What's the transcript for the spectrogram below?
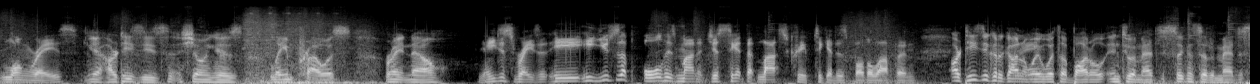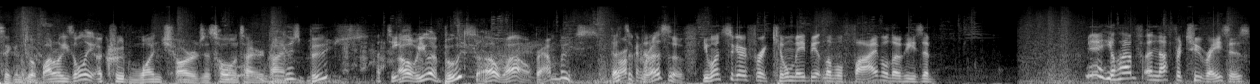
long raze. Yeah, Arteezy's showing his lane prowess right now. Yeah, he just razes. He he uses up all his mana just to get that last creep to get his bottle up, and Arteezy could have gotten away with a bottle into a magic stick instead of magic stick into a bottle. He's only accrued one charge this whole entire he time. goes boots. Arteezy. Oh, you went boots? Oh, wow. brown boots. That's Rocking aggressive. He wants to go for a kill maybe at level 5, although he's a... Yeah, he'll have enough for two razes.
